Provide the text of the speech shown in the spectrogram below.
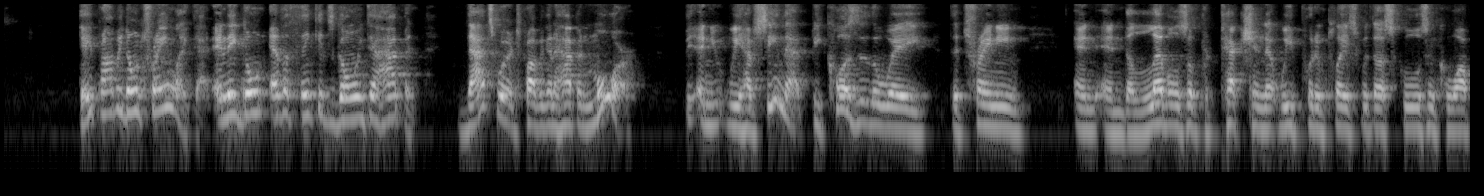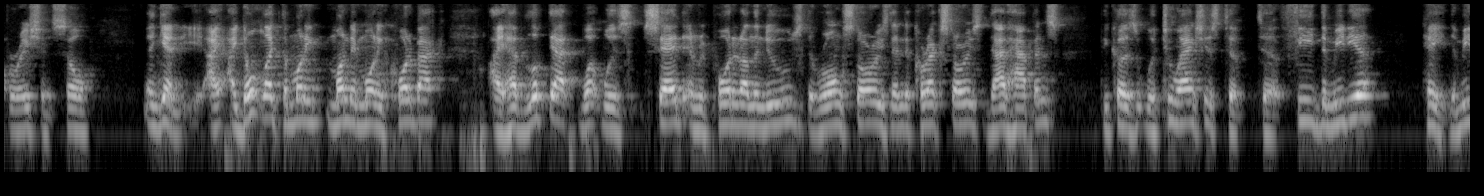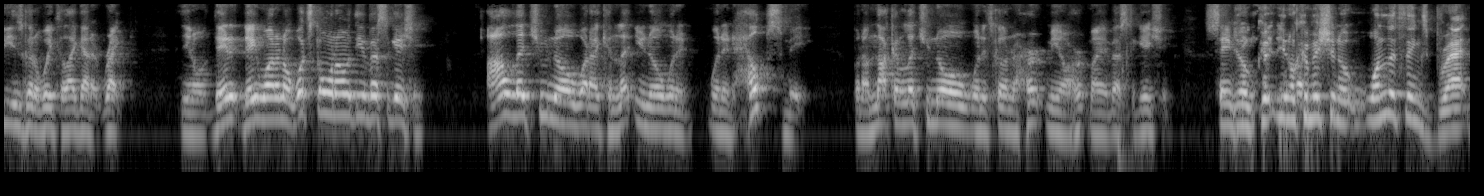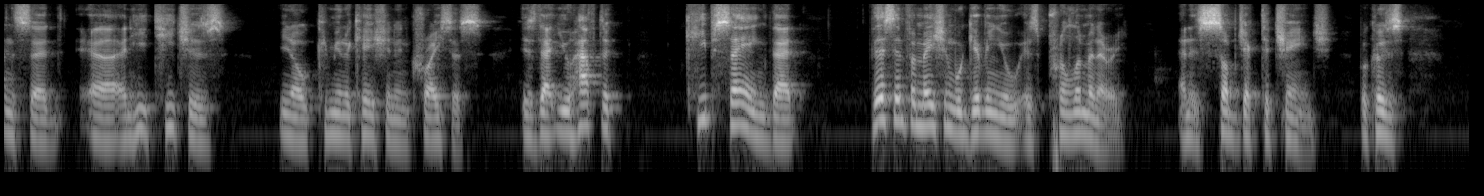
they probably don't train like that, and they don't ever think it's going to happen. That's where it's probably going to happen more, and you, we have seen that because of the way the training and and the levels of protection that we put in place with our schools and cooperation. So again, I, I don't like the money Monday morning quarterback. I have looked at what was said and reported on the news, the wrong stories, then the correct stories. That happens because we're too anxious to to feed the media. Hey, the media is going to wait till I got it right. You know, they they want to know what's going on with the investigation. I'll let you know what I can let you know when it when it helps me, but I'm not going to let you know when it's going to hurt me or hurt my investigation. Same you thing. Know, you know, Commissioner, one of the things Bratton said, uh, and he teaches, you know, communication in crisis is that you have to keep saying that this information we're giving you is preliminary and is subject to change because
